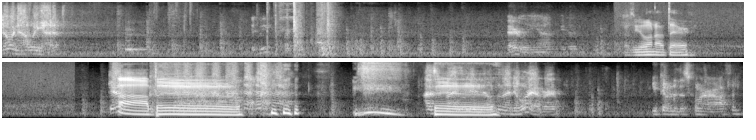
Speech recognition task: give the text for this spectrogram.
No, we're not. We got it. Did we? Barely, yeah. We did. How's it going out there? Good. Ah, boo. I'm surprised we didn't open the door ever. You come to this corner often?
